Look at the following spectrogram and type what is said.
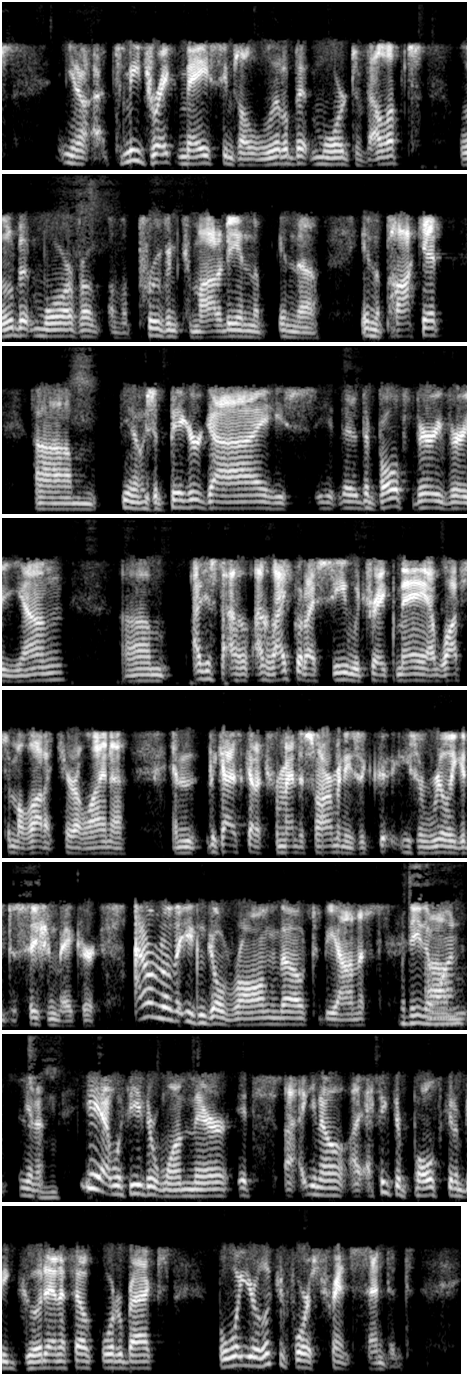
you know, to me, Drake Maye seems a little bit more developed, a little bit more of a, of a proven commodity in the in the in the pocket. Um, you know, he's a bigger guy. He's he, they're they're both very very young. Um, I just I, I like what I see with Drake Maye. I watched him a lot at Carolina, and the guy's got a tremendous arm, and he's a he's a really good decision maker. I don't know that you can go wrong though, to be honest. With either Um, one. You know, yeah, with either one there, it's uh, you know, I, I think they're both going to be good NFL quarterbacks. But what you're looking for is transcendent.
